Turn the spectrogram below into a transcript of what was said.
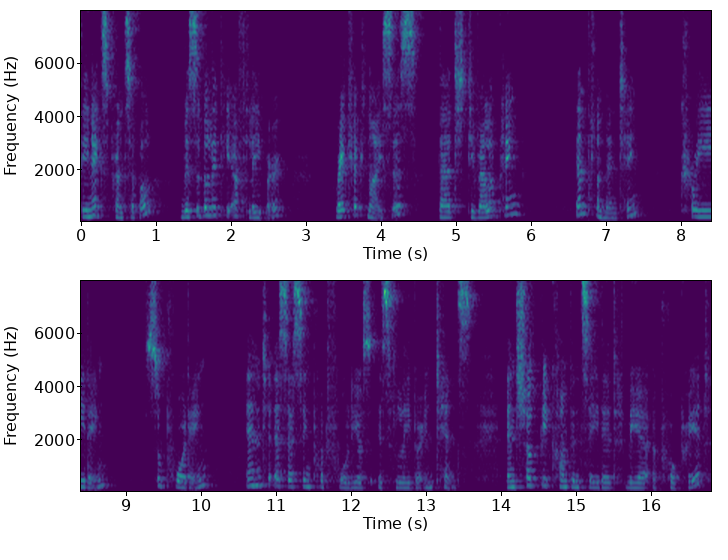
The next principle, visibility of labor, recognizes that developing, implementing, creating, supporting, and assessing portfolios is labor intense and should be compensated where appropriate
